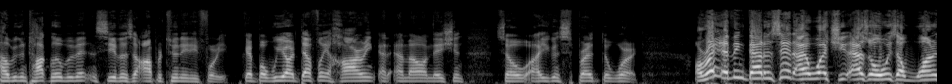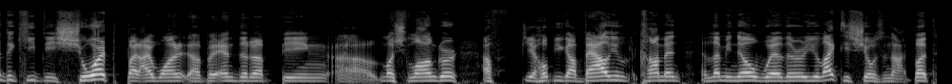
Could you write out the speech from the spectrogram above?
uh, we can talk a little bit and see if there's an opportunity for you. Okay, but we are definitely hiring at MLM Nation, so uh, you can spread the word. All right, I think that is it. I watch you as always. I wanted to keep these short, but I wanted, uh, but ended up being uh, much longer. I yeah, hope you got value. Comment and let me know whether you like these shows or not. But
